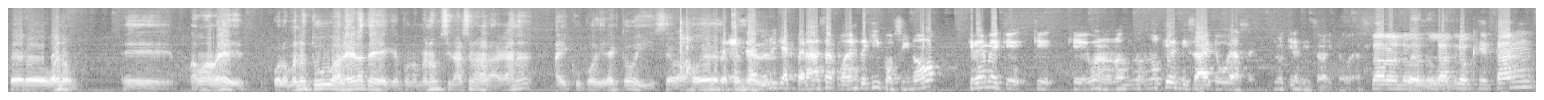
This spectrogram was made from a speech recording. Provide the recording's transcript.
Pero bueno, eh, vamos a ver. Por lo menos tú alégrate de que por lo menos si el Arsenal la gana, hay cupo directo y se va a joder de Esa repente. es el- la única esperanza con este equipo. Si no, créeme que, que, que bueno, no, no, no quieres ni saber qué voy a hacer. No quieres ni saber qué voy a hacer. Claro, lo- Bueno, la- bueno. los que están,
